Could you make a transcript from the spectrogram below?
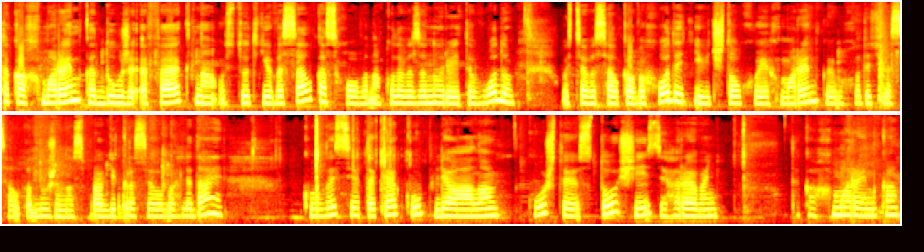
Така хмаринка дуже ефектна. Ось тут є веселка схована. Коли ви занурюєте воду, ось ця веселка виходить і відштовхує хмаринку, і виходить веселка. Дуже насправді красиво виглядає. Колись я таке купляла. Коштує 106 гривень. Така хмаринка.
